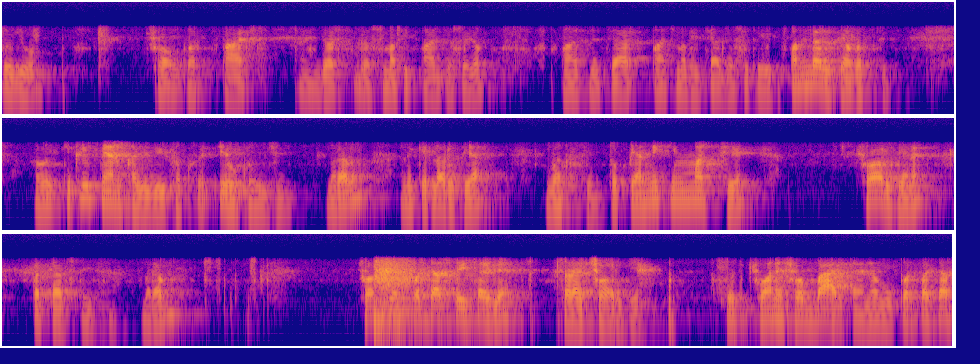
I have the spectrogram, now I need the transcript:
તો જુઓ છ ઉપર પાંચ અને દસ, દસમાંથી પાંચ જશે તો પાંચ ને ચાર, પાંચમાંથી ચાર જશે તો એક પંદર રૂપિયા વધશે. હવે કેટલી પેન ખરીદી શકશે એવું કહ્યું છે. બરાબર? અને કેટલા રૂપિયા વધશે? તો પેનની કિંમત છે છ રૂપિયાને પચાસ પૈસા. બરાબર? છ રૂપિયા પચાસ પૈસા એટલે સાડા છ રૂપિયા. તો છ ને છ બાર થાય અને ઉપર પચાસ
